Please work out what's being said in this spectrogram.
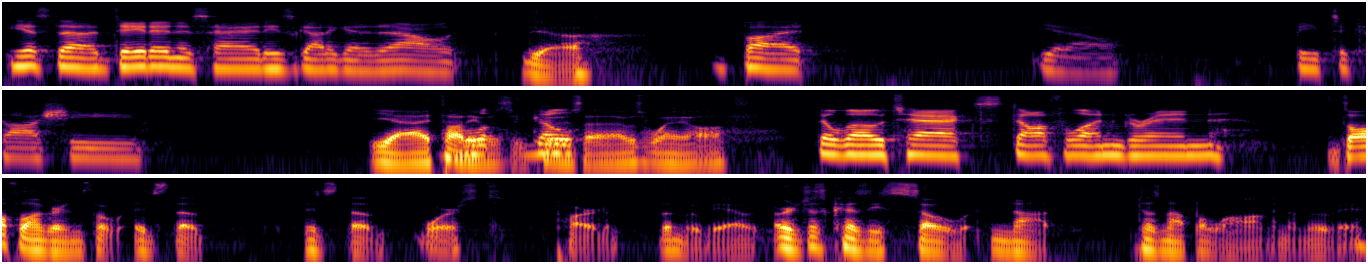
He has the data in his head. He's got to get it out. Yeah. But you know, Beat Takeshi, Yeah, I thought he was Yakuza. Uh, I was way off. the low tech, Dolph Lundgren. Dolph Lundgren's the it's the it's the worst part of the movie, or just because he's so not does not belong in the movie.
